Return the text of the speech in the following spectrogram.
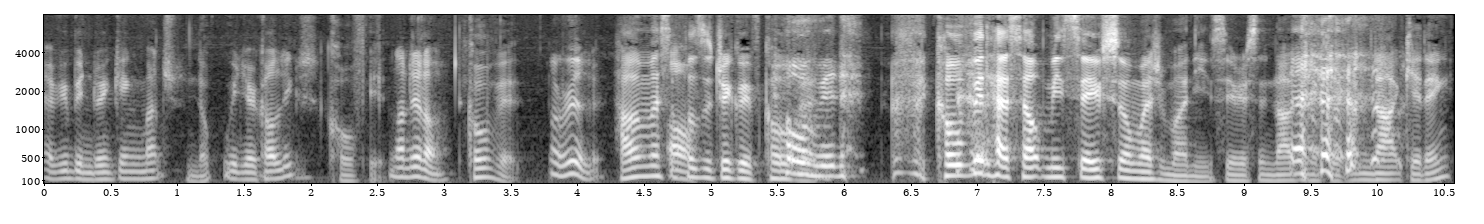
have you been drinking much nope. with your colleagues? COVID. Not at all. COVID. Oh, really? How am I supposed oh. to drink with COVID? COVID. COVID has helped me save so much money. Seriously, not gonna I'm not kidding.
